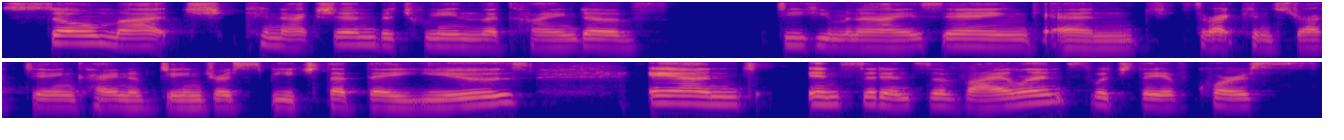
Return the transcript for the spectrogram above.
so much connection between the kind of dehumanizing and threat constructing kind of dangerous speech that they use and incidents of violence which they of course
